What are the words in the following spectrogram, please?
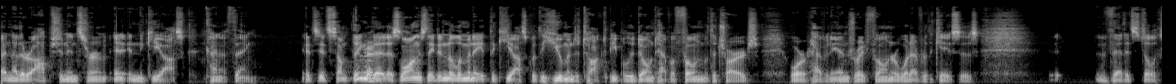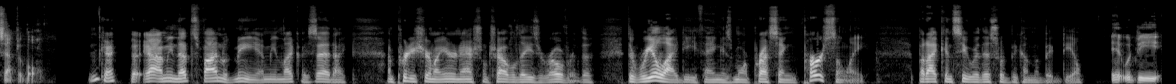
another option in term in, in the kiosk kind of thing. It's it's something okay. that as long as they didn't eliminate the kiosk with the human to talk to people who don't have a phone with a charge or have an Android phone or whatever the case is, that it's still acceptable. Okay. But yeah, I mean that's fine with me. I mean, like I said, I I'm pretty sure my international travel days are over. The the real ID thing is more pressing personally, but I can see where this would become a big deal. It would be.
